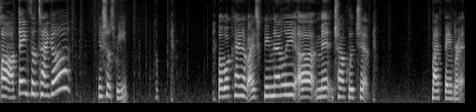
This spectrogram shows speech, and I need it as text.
Aw, thanks, Otaiga. You're so sweet. But what kind of ice cream, Natalie? Uh, mint chocolate chip. My favorite.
